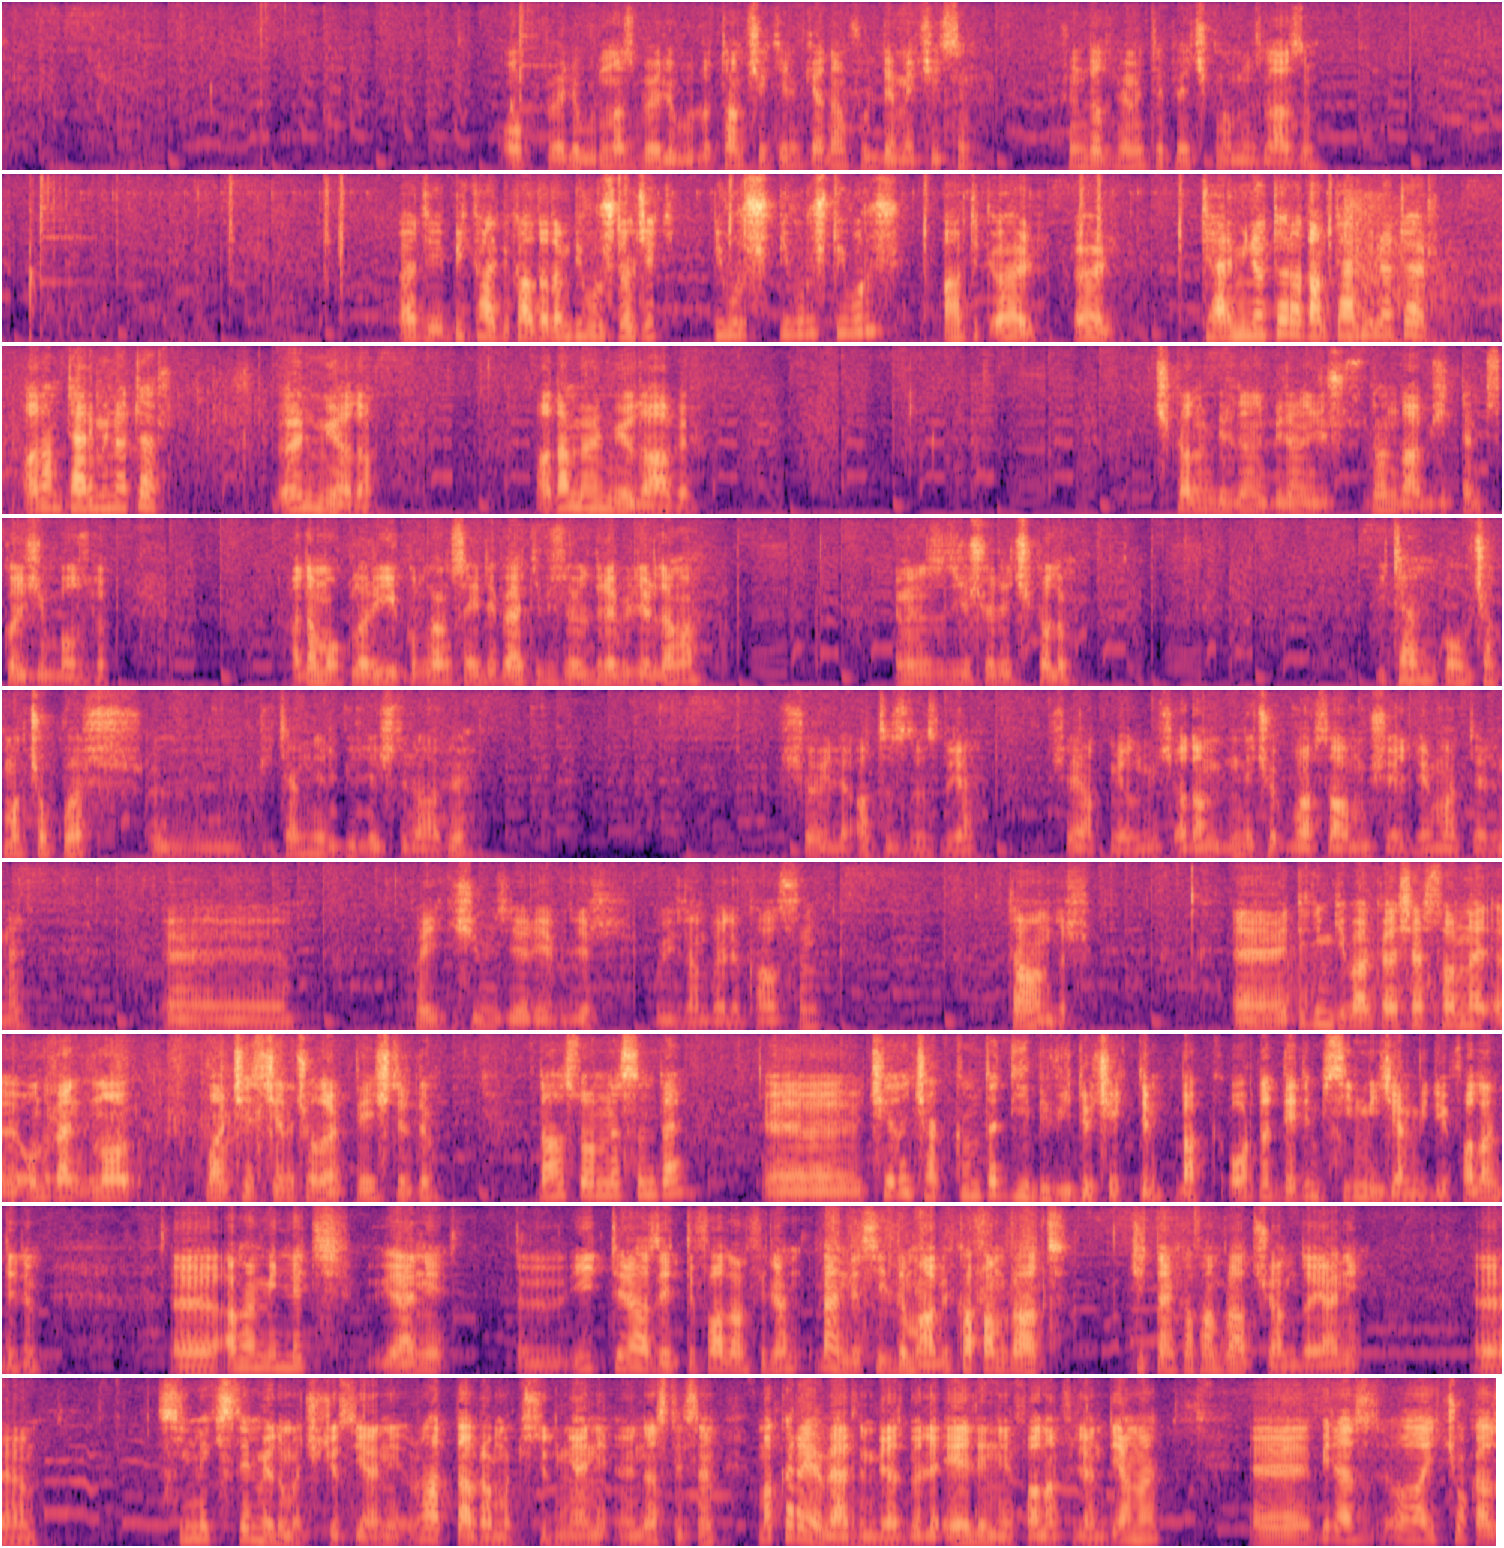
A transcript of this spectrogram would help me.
Ok böyle vurmaz böyle vurdu tam çekelim ki adam full demeç yesin Şunu da alıp hemen tepeye çıkmamız lazım Hadi bir kalbi kaldı adam bir vuruşta ölecek. Bir vuruş bir vuruş bir vuruş. Artık öl öl. Terminatör adam terminatör. Adam terminatör. Ölmüyor adam. Adam ölmüyordu abi. Çıkalım birden bir an önce şu sudan da abi cidden psikolojimi bozdu. Adam okları iyi kullansaydı belki bizi öldürebilirdi ama Hemen hızlıca şöyle çıkalım. İtem, o oh, çakmak çok var. Ee, itemleri birleştir abi. Şöyle at hızlı hızlı ya. Şey yapmayalım hiç. Adam ne çöp varsa almış el envanterine. Ee, kayık işimize yarayabilir. Bu yüzden böyle kalsın. Tamamdır. Ee, dediğim gibi arkadaşlar sonra e, onu ben no one chest challenge olarak değiştirdim. Daha sonrasında ee, challenge hakkında diye bir video çektim. Bak orada dedim silmeyeceğim video falan dedim. Ee, ama millet yani e, itiraz etti falan filan. Ben de sildim abi. Kafam rahat. Cidden kafam rahat şu anda. Yani e, silmek istemiyordum açıkçası yani rahat davranmak istiyordum yani e, nasıl desem makaraya verdim biraz böyle eğlenin falan filan diye ama e, biraz olay çok az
